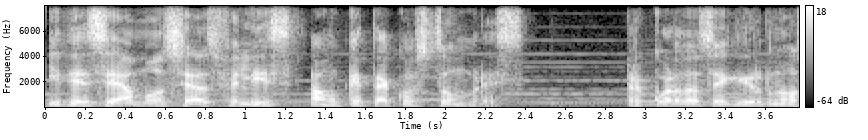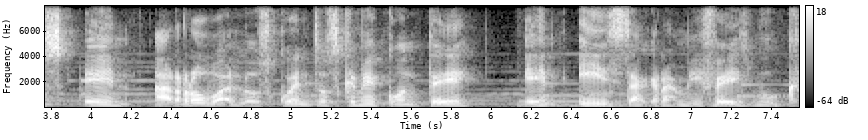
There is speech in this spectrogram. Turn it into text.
y deseamos seas feliz aunque te acostumbres. Recuerda seguirnos en arroba los cuentos que me conté en Instagram y Facebook.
